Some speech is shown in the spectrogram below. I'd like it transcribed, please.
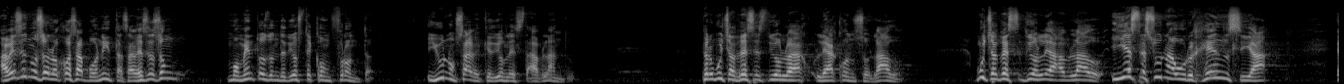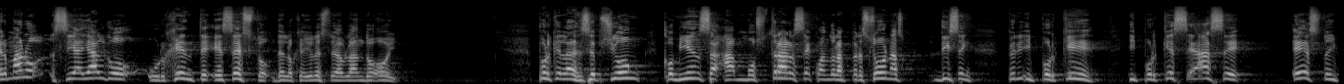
a veces no son cosas bonitas, a veces son momentos donde Dios te confronta y uno sabe que Dios le está hablando. Pero muchas veces Dios le ha, consolado. Muchas veces Dios le ha hablado. Y esta es una urgencia. Hermano, si hay algo urgente es esto de lo que yo le estoy hablando hoy. Porque la decepción comienza a mostrarse cuando las personas dicen, ¿y por qué? ¿Y por qué se hace esto? Y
